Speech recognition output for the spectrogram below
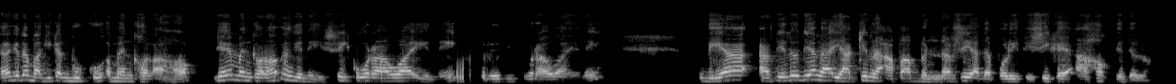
karena kita bagikan buku Menkol Ahok. Dia Menkol Ahok kan gini, si Kurawa ini, di Kurawa ini, dia arti itu dia nggak yakin lah apa benar sih ada politisi kayak Ahok gitu loh.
